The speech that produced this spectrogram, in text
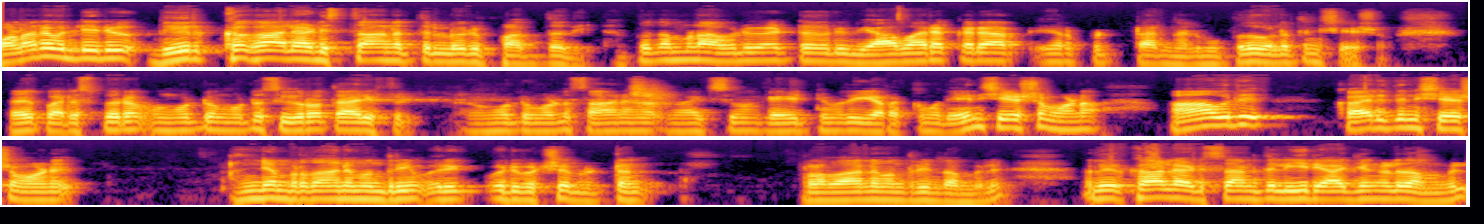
വളരെ വലിയൊരു ദീർഘകാല അടിസ്ഥാനത്തിലുള്ള ഒരു പദ്ധതി. അപ്പോൾ നമ്മൾ അവരുമായിട്ട് ഒരു വ്യാപാര കരാർ ഏർപ്പെട്ടായിരുന്നല്ലോ മുപ്പത് കൊല്ലത്തിന് ശേഷം. അതായത് പരസ്പരം അങ്ങോട്ടും ഇങ്ങോട്ടും സീറോ താരിഫിൽ അങ്ങോട്ടും ഇങ്ങോട്ടും സാധനങ്ങൾ മാക്സിമം കയറ്റുമതി ഇറക്കുമതി. അതിന് ശേഷമാണ് ആ ഒരു കാര്യത്തിന് ശേഷമാണ് ഇന്ത്യൻ പ്രധാനമന്ത്രിയും ഒരു ഒരുപക്ഷെ ബ്രിട്ടൻ പ്രധാനമന്ത്രിയും തമ്മിൽ ദീർഘകാല അടിസ്ഥാനത്തിൽ ഈ രാജ്യങ്ങൾ തമ്മിൽ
